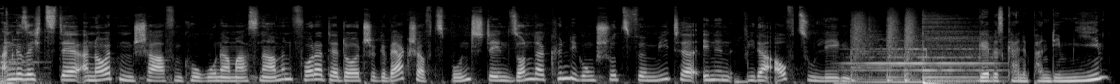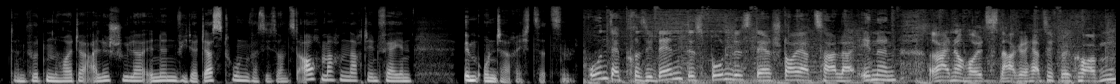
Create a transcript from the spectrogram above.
Angesichts der erneuten scharfen Corona-Maßnahmen fordert der Deutsche Gewerkschaftsbund, den Sonderkündigungsschutz für MieterInnen wieder aufzulegen. Gäbe es keine Pandemie, dann würden heute alle SchülerInnen wieder das tun, was sie sonst auch machen nach den Ferien, im Unterricht sitzen. Und der Präsident des Bundes der SteuerzahlerInnen, Rainer Holznagel. Herzlich willkommen.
